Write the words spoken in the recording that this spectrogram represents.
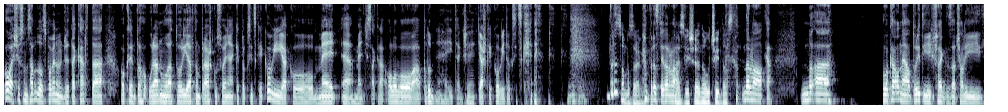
O, ešte som zabudol spomenúť, že tá karta okrem toho uranu a toria v tom prášku sú aj nejaké toxické kovy, ako meď, eh, meď, sakra, olovo a podobne, hej, takže ťažké kovy toxické. Pr- Samozrejme. proste To je zvyšenú účinnosť. Normálka. No a lokálne autority však začali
